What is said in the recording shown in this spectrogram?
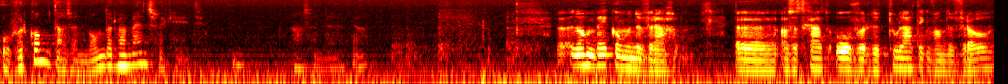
overkomt als een wonder van menselijkheid. Als een, ja. Nog een bijkomende vraag. als het gaat over de toelating van de vrouw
